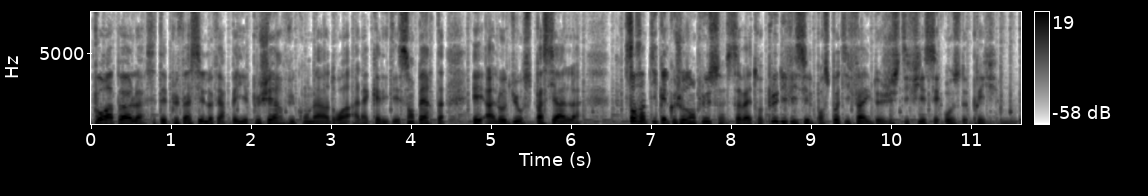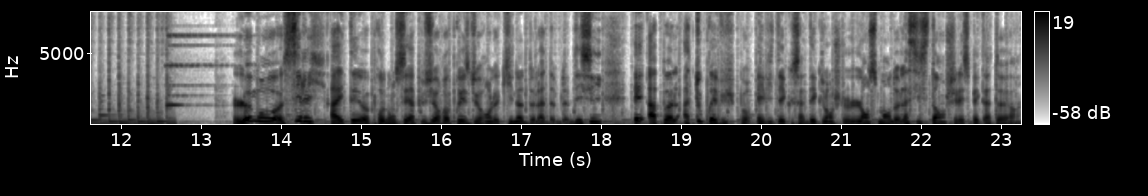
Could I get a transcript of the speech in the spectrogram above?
Pour Apple, c'était plus facile de faire payer plus cher vu qu'on a droit à la qualité sans perte et à l'audio spatial. Sans un petit quelque chose en plus, ça va être plus difficile pour Spotify de justifier ces hausses de prix. Le mot Siri a été prononcé à plusieurs reprises durant le keynote de la WWDC et Apple a tout prévu pour éviter que ça déclenche le lancement de l'assistant chez les spectateurs.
